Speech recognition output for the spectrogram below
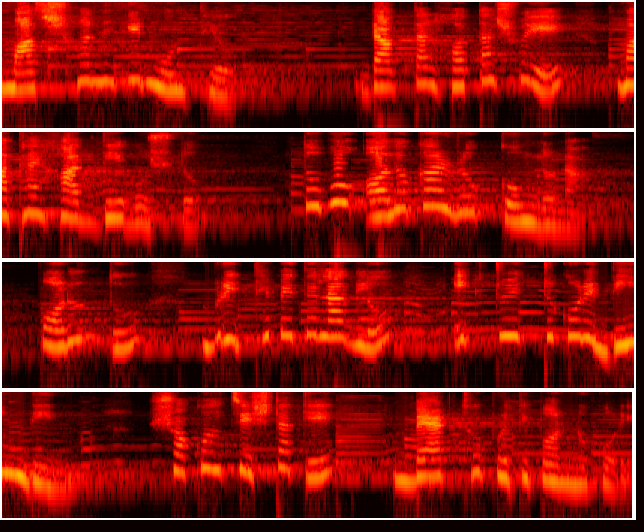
মাসখানেকের মধ্যেও। ডাক্তার হতাশ হয়ে মাথায় হাত দিয়ে বসল। তবু অলকার রোগ কমল না, পরন্তু বৃদ্ধি পেতে লাগল একটু একটু করে দিন দিন, সকল চেষ্টাকে ব্যর্থ প্রতিপন্ন করে।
